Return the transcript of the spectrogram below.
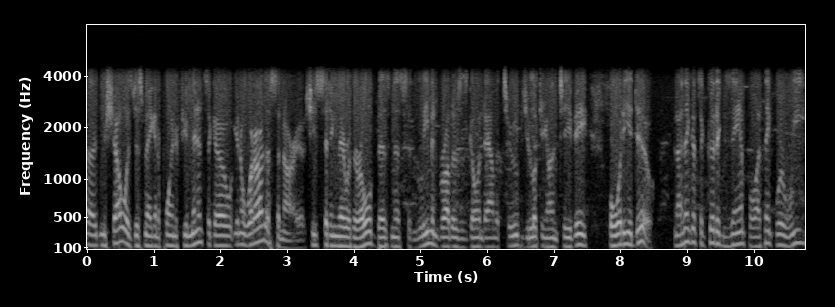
uh, Michelle was just making a point a few minutes ago. You know, what are the scenarios? She's sitting there with her old business, and Lehman Brothers is going down the tubes. You're looking on TV. Well, what do you do? And I think that's a good example. I think where we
